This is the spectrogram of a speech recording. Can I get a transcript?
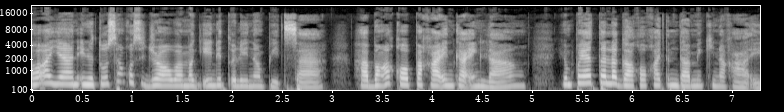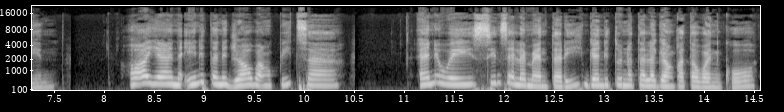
O ayan, inutusan ko si Jowa mag-init uli ng pizza. Habang ako pakain-kain lang. Yung payat talaga ako kahit ang daming kinakain. O ayan, nainit na ni Jowa ang pizza. Anyway, since elementary, ganito na talaga ang katawan ko.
